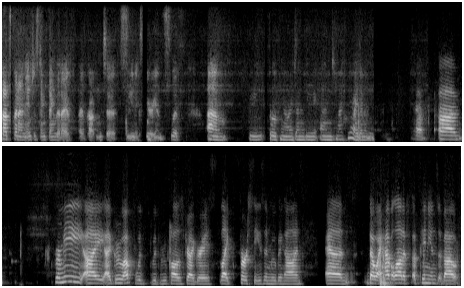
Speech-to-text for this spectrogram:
that's been an interesting thing that I've I've gotten to see and experience with um, the Filipino identity and my queer identity. Yeah. Um, for me, I, I grew up with, with RuPaul's Drag Race, like first season moving on. And though I have a lot of opinions about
